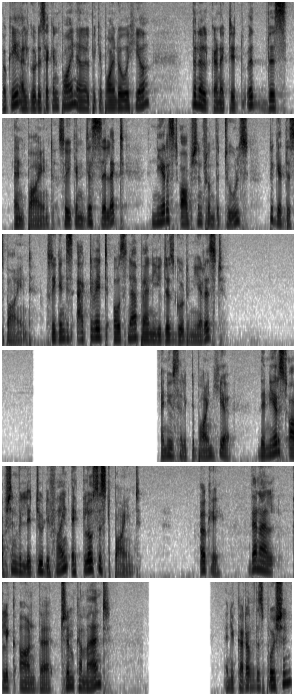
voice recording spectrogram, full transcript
Okay, I'll go to second point and I'll pick a point over here. Then I'll connect it with this endpoint. So you can just select nearest option from the tools to get this point. So you can just activate OSNAP and you just go to nearest. And you select a point here. The nearest option will let you define a closest point. Okay, then I'll click on the trim command and you cut off this portion.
